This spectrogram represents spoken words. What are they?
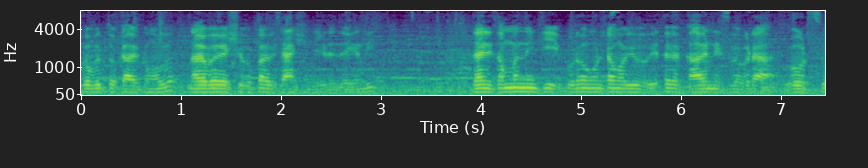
ప్రభుత్వ కార్యక్రమాలు నలభై లక్షల రూపాయలు శాంక్షన్ చేయడం జరిగింది. దానికి సంబంధించి గుడగుంట మరియు ఇతర కాలనీస్లో కూడా రోడ్స్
